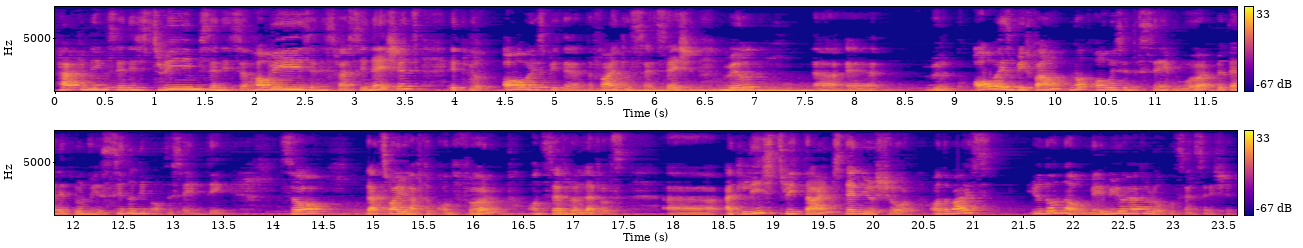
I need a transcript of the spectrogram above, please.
happenings in his dreams and his hobbies and his fascinations. It will always be there. The vital sensation will uh, uh, will always be found, not always in the same word, but then it will be a synonym of the same thing. So that's why you have to confirm on several levels. Uh, at least three times, then you're sure. Otherwise, you don't know. Maybe you have a local sensation.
